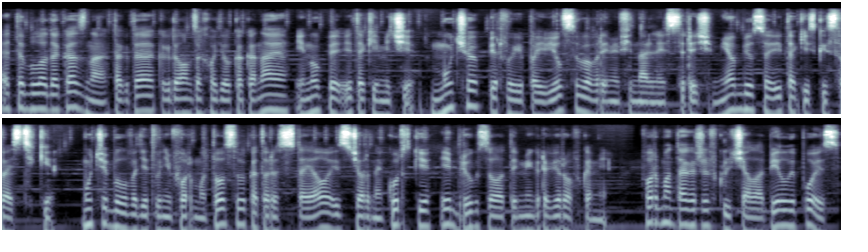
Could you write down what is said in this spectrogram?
Это было доказано тогда, когда он захватил Каканая, Инупи и Такимичи. Мучо впервые появился во время финальной встречи Мёбиуса и токийской свастики. Мучи был одет в униформу Тосу, которая состояла из черной куртки и брюк с золотыми гравировками. Форма также включала белый пояс,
